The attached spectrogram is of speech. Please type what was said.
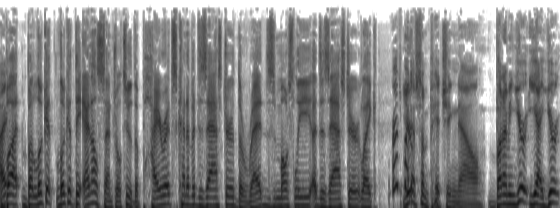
I, but but look at look at the NL Central too. The Pirates kind of a disaster. The Reds mostly a disaster. Like Reds might have some pitching now, but I mean, you're yeah, you're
